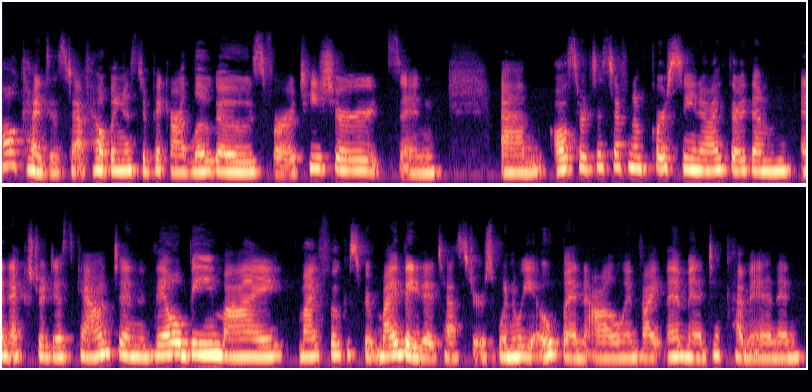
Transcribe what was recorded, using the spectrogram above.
all kinds of stuff, helping us to pick our logos for our t-shirts and um, all sorts of stuff. And of course, you know, I throw them an extra discount, and they'll be my my focus group, my beta testers. When we open, I'll invite them in to come in and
